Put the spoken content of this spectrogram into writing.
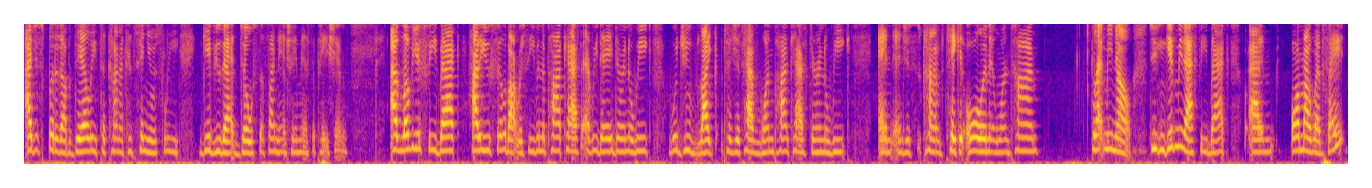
I just split it up daily to kind of continuously give you that dose of financial emancipation. I love your feedback. How do you feel about receiving the podcast every day during the week? Would you like to just have one podcast during the week and, and just kind of take it all in at one time? Let me know. So you can give me that feedback. I'm on my website.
